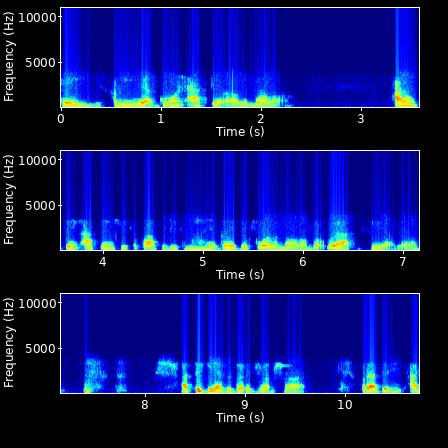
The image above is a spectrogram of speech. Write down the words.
Hayes. I mean, yeah, going after uh, LaMelo. I don't think I think he could possibly be somebody that goes before LaMelo, but we'll have to see that though. I think he has a better jump shot. But I didn't. I,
